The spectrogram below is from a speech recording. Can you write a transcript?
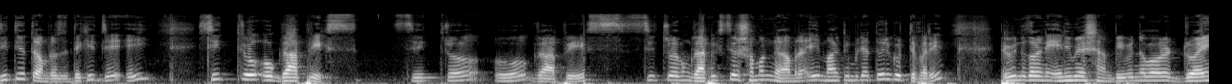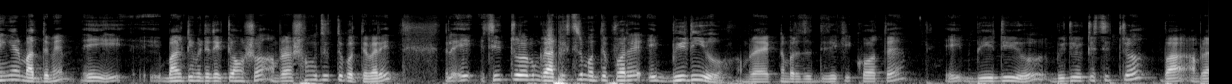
দ্বিতীয়ত আমরা যদি দেখি যে এই চিত্র ও গ্রাফিক্স চিত্র ও গ্রাফিক্স চিত্র এবং গ্রাফিক্সের সমন্বয়ে আমরা এই মাল্টিমিডিয়া তৈরি করতে পারি। বিভিন্ন ধরনের অ্যানিমেশন বিভিন্ন ধরনের ড্রয়িংয়ের মাধ্যমে এই মাল্টিমিডিয়ার একটি অংশ আমরা সংযুক্ত করতে পারি। তাহলে এই চিত্র এবং গ্রাফিক্সের মধ্যে পরে এই ভিডিও আমরা এক নম্বরে যদি দেখি কতে, এই ভিডিও ভিডিও একটি চিত্র বা আমরা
